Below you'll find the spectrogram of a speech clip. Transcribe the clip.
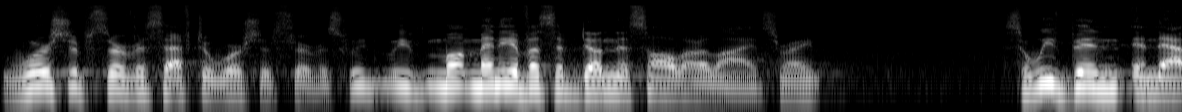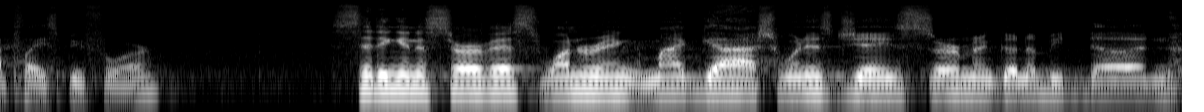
worship service after worship service. We've, we've, many of us have done this all our lives, right? So we've been in that place before, sitting in a service, wondering, my gosh, when is Jay's sermon going to be done?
